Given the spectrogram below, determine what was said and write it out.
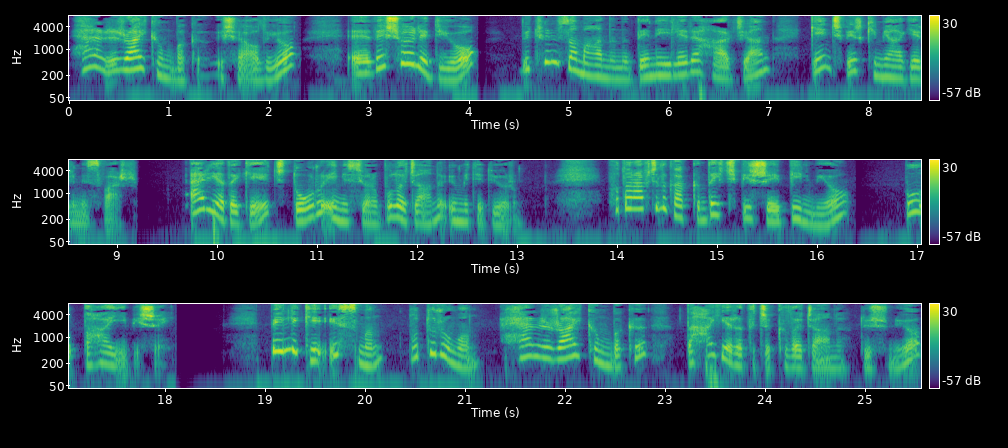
Henry Reichenbach'ı işe alıyor e, ve şöyle diyor, bütün zamanını deneylere harcayan genç bir kimyagerimiz var. Er ya da geç doğru emisyonu bulacağını ümit ediyorum. Fotoğrafçılık hakkında hiçbir şey bilmiyor. Bu daha iyi bir şey. Belli ki ismin bu durumun Henry Reichenbach'ı daha yaratıcı kılacağını düşünüyor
